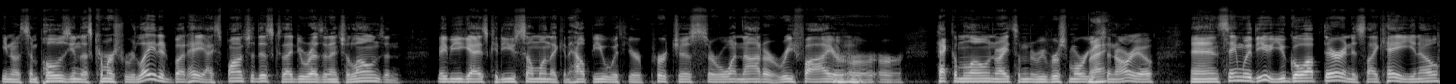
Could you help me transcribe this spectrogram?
you know, symposium that's commercial related, but hey, I sponsor this because I do residential loans, and maybe you guys could use someone that can help you with your purchase or whatnot, or refi or, or, or HECM loan, right? Some reverse mortgage Right. scenario. And same with you. You go up there and it's like, hey, you know."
